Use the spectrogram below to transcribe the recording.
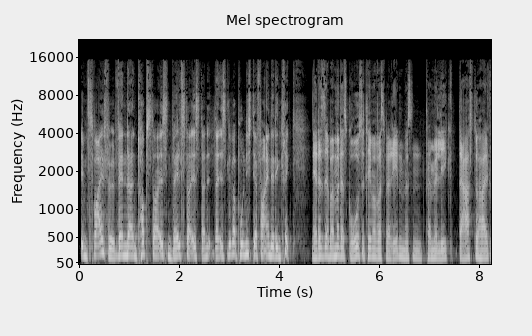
im Zweifel, wenn da ein Topstar ist, ein Weltstar ist, dann, dann ist Liverpool nicht der Verein, der den kriegt. Ja, das ist aber immer das große Thema, was wir reden müssen. Premier League, da hast du halt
